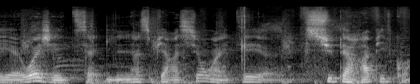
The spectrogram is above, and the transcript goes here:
Et euh, ouais, l'inspiration a été euh, super rapide, quoi.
